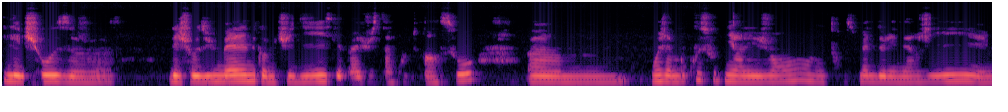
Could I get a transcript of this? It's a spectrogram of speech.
les choses, euh, les choses humaines, comme tu dis. C'est pas juste un coup de pinceau. moi, j'aime beaucoup soutenir les gens, transmettre de l'énergie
